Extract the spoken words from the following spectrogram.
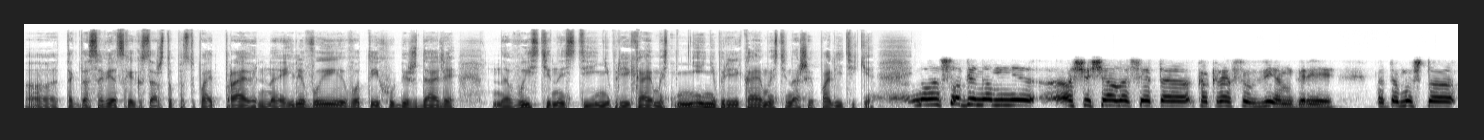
э, тогда советское государство поступает правильно? Или вы вот их убеждали в истинности и непререкаемости, и непререкаемости нашей политики? Ну, особенно мне ощущалось это как раз в Венгрии, потому что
